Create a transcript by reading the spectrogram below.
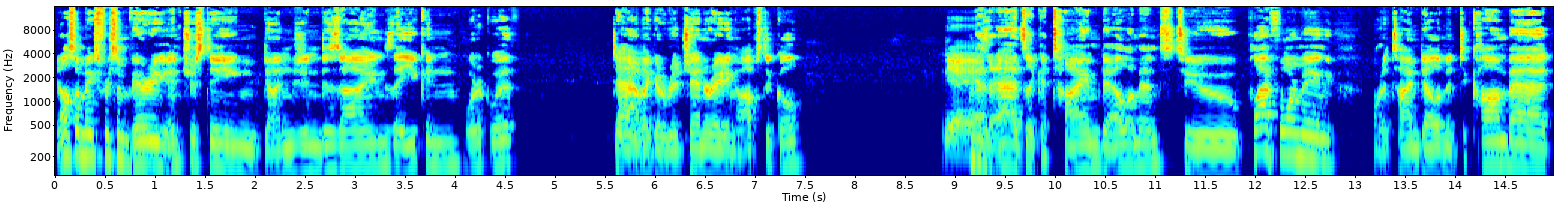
It also makes for some very interesting dungeon designs that you can work with to have like a regenerating obstacle. yeah, Because yeah, it adds like a timed element to platforming or a timed element to combat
